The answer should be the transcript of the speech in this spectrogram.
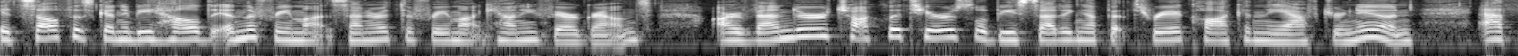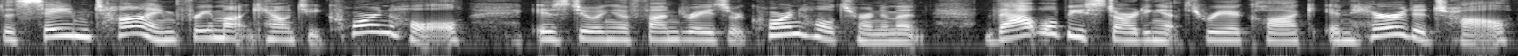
itself is going to be held in the Fremont Center at the Fremont County Fairgrounds. Our vendor chocolatiers will be setting up at 3 o'clock in the afternoon. At the same time, Fremont County Cornhole is doing a fundraiser cornhole tournament. That will be starting at 3 o'clock in Heritage Hall,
